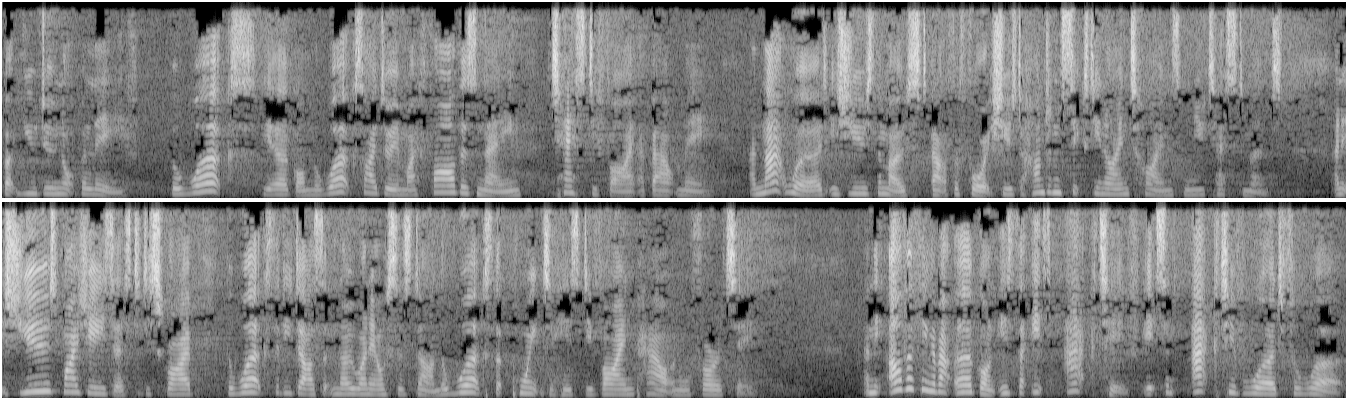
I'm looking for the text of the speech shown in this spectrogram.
but you do not believe. The works, the ergon, the works I do in my Father's name testify about me." And that word is used the most out of the four. It's used 169 times in the New Testament. And it's used by Jesus to describe the works that he does that no one else has done, the works that point to his divine power and authority. And the other thing about ergon is that it's active. It's an active word for work.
